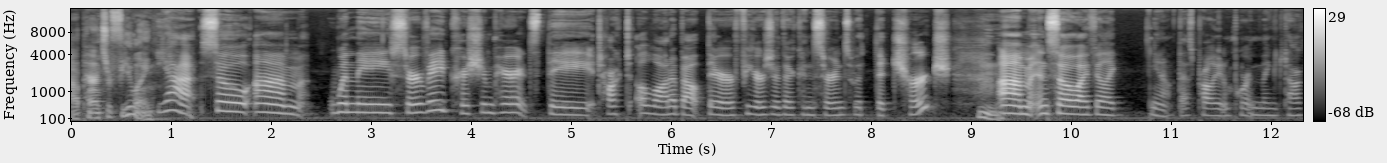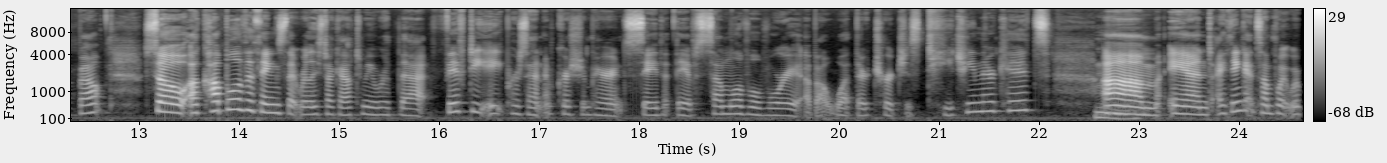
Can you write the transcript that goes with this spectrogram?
how parents are feeling? Yeah. So, um, when they surveyed Christian parents, they talked a lot about their fears or their concerns with the church. Hmm. Um, and so I feel like, you know, that's probably an important thing to talk about. So, a couple of the things that really stuck out to me were that 58% of Christian parents say that they have some level of worry about what their church is teaching their kids. Hmm. Um, and I think at some point we,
